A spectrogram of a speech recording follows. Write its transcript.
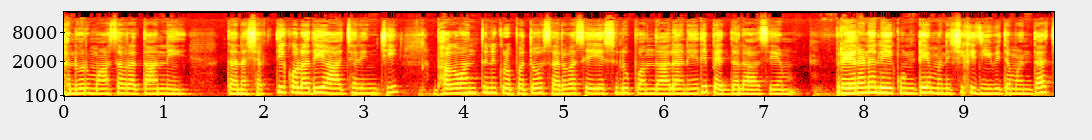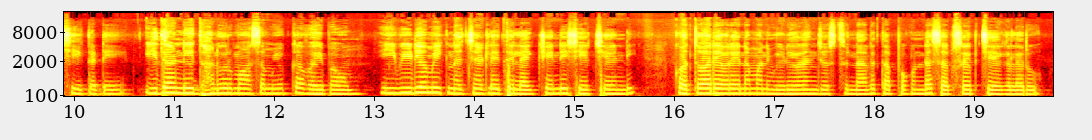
ధనుర్మాస వ్రతాన్ని తన శక్తి కొలది ఆచరించి భగవంతుని కృపతో సర్వశ్రేయస్సులు పొందాలనేది పెద్దల ఆశయం. ప్రేరణ లేకుంటే మనిషికి జీవితం అంతా చీకటే. ఇదండి ధనుర్మాసం యొక్క వైభవం. ఈ వీడియో మీకు నచ్చినట్లయితే లైక్ చేయండి షేర్ చేయండి. కొత్తవారు ఎవరైనా మన వీడియోలను చూస్తున్నారో తప్పకుండా సబ్స్క్రైబ్ చేయగలరు.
